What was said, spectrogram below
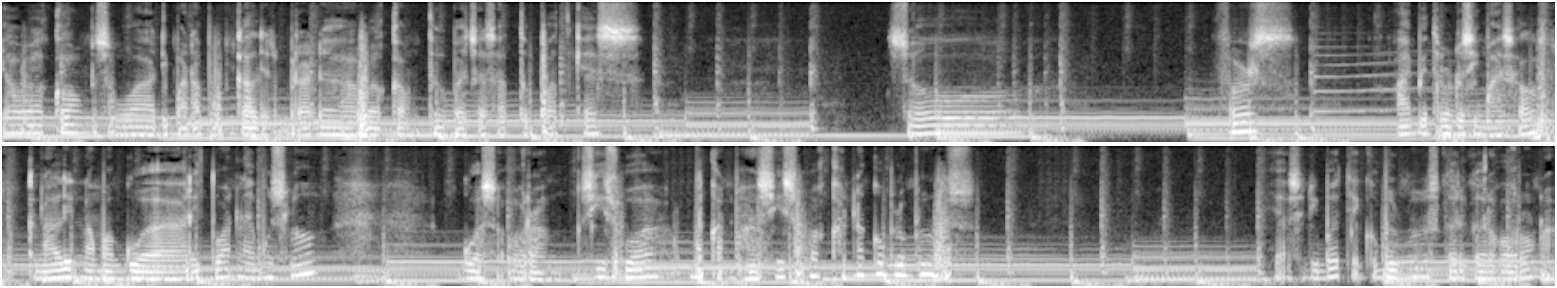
Ya, welcome semua di mana pun kalian berada. Welcome to Baca Satu Podcast. So, first, I'm introducing myself. Kenalin nama gua Ridwan Lemuslo gue seorang siswa bukan mahasiswa karena gue belum lulus. Ya sedih banget ya gue belum lulus gara-gara corona.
